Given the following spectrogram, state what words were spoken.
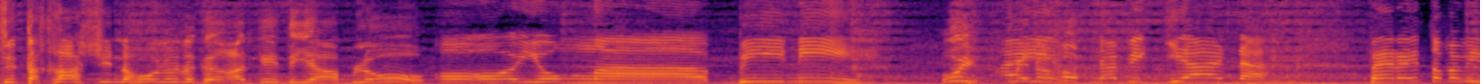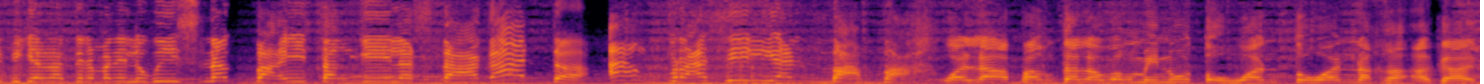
si Takashi nahulog nag kay Diablo. Oo, yung uh, Bini Uy, may ay nakap! nabigyan. Pero ito mabibigyan lang din naman ni Luis. Nagpakitang gilas na agad ang Brazilian Mamba. Wala pang dalawang minuto, one to one na kaagad.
